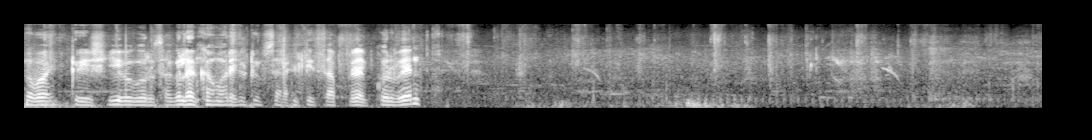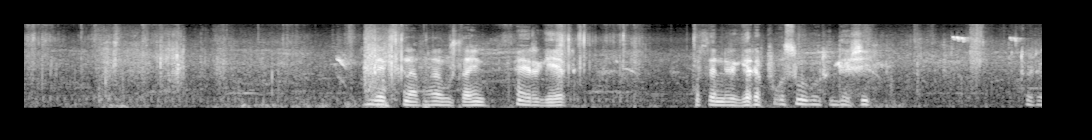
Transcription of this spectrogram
সবাই কৃষি ও গরু ছাগলের খামার ইউটিউব চ্যানেলটি সাবস্ক্রাইব করবেন। দেখছেন আপনারা হুসাইন এর ঘের? হুসাইনের ঘেরে প্রচুর দেশি টোটো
